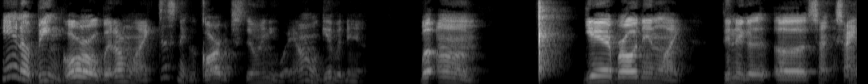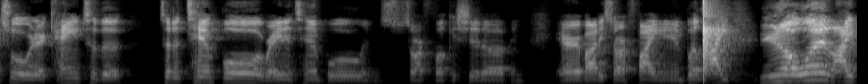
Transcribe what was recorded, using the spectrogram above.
He ended up beating Goro, but I'm like, this nigga garbage still anyway. I don't give a damn. But um, yeah, bro. Then like the nigga uh Saint over there came to the to the temple, Raiden temple, and start fucking shit up, and everybody started fighting. But like, you know what? Like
